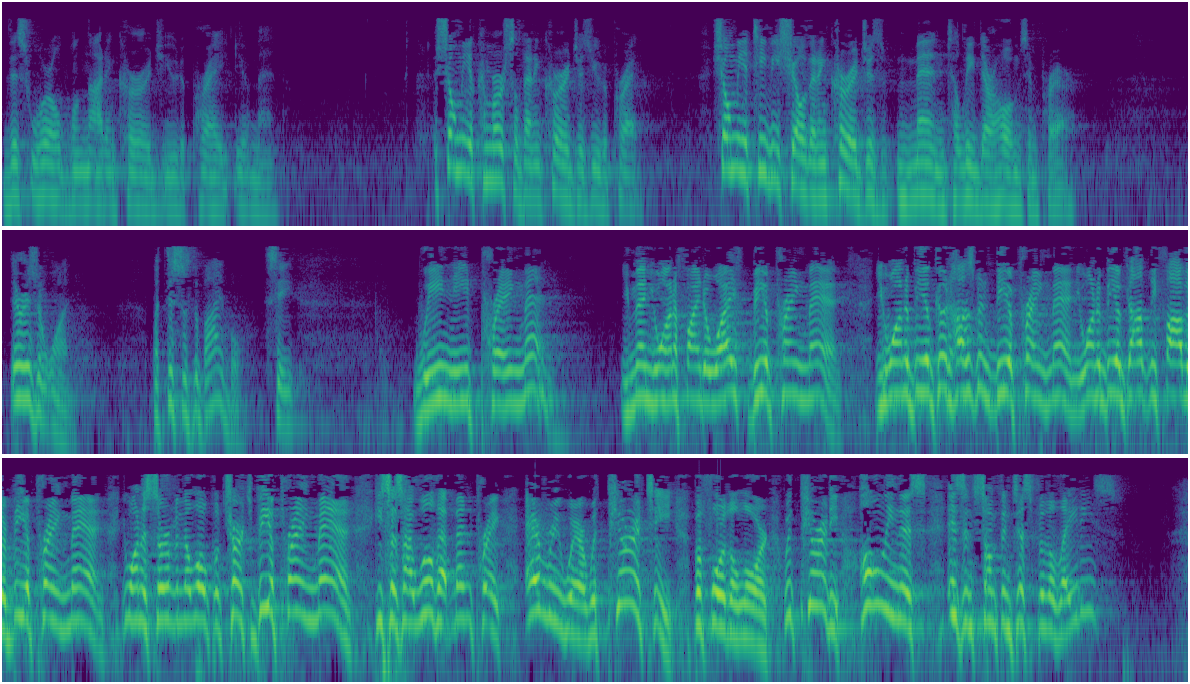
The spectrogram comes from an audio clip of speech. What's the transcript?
This world will not encourage you to pray, dear men. Show me a commercial that encourages you to pray. Show me a TV show that encourages men to lead their homes in prayer. There isn't one. But this is the Bible. See, we need praying men. You men, you want to find a wife? Be a praying man. You want to be a good husband? Be a praying man. You want to be a godly father? Be a praying man. You want to serve in the local church? Be a praying man. He says, I will that men pray everywhere with purity before the Lord. With purity. Holiness isn't something just for the ladies.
